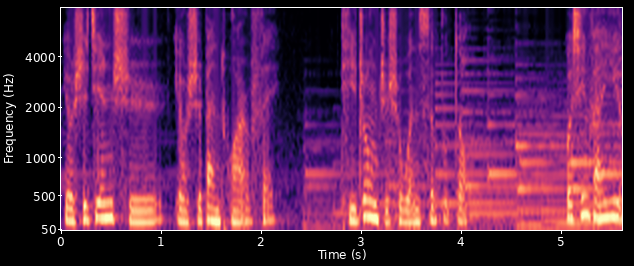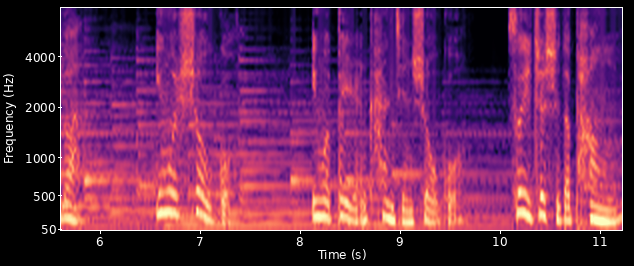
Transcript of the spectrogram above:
有时坚持，有时半途而废，体重只是纹丝不动。我心烦意乱，因为瘦过，因为被人看见瘦过，所以这时的胖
